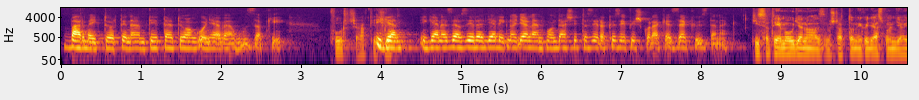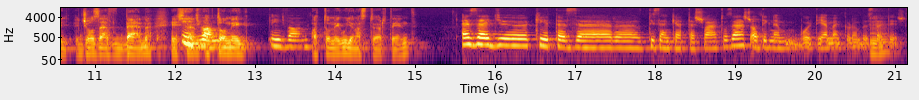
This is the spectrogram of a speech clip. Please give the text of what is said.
bármelyik történelemtételt ő angol nyelven húzza ki. Furcsa kicsit. Igen, igen, ez azért egy elég nagy ellentmondás, itt azért a középiskolák ezzel küzdenek. Hisz a téma ugyanaz, most attól még, hogy azt mondja, hogy Joseph Bem, és Így nem, van. attól még, Így van. attól még ugyanaz történt. Ez egy 2012-es változás, addig nem volt ilyen megkülönböztetés. Mm.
